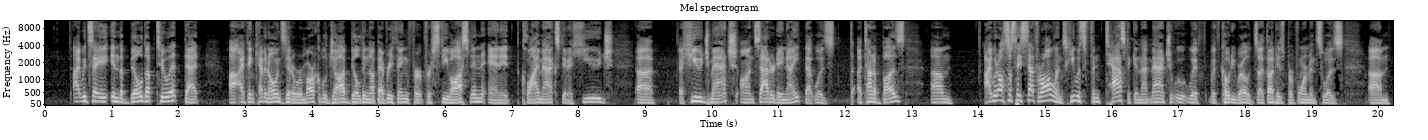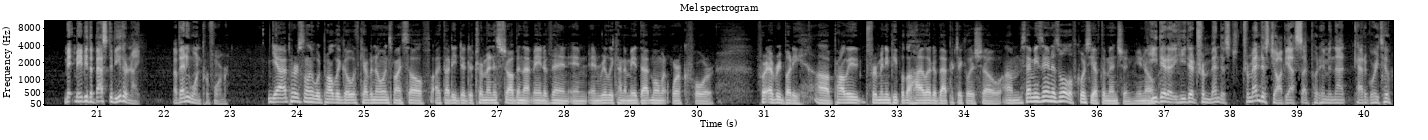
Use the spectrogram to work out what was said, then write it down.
I would say in the build up to it that uh, I think Kevin Owens did a remarkable job building up everything for, for Steve Austin, and it climaxed in a huge uh, a huge match on Saturday night that was a ton of buzz. Um, I would also say Seth Rollins. He was fantastic in that match with with Cody Rhodes. I thought his performance was um, maybe the best of either night of any one performer. Yeah, I personally would probably go with Kevin Owens myself. I thought he did a tremendous job in that main event and, and really kind of made that moment work for for everybody. Uh, probably for many people, the highlight of that particular show. Um, Sami Zayn as well, of course, you have to mention. You know, he did a he did a tremendous tremendous job. Yes, I put him in that category too.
